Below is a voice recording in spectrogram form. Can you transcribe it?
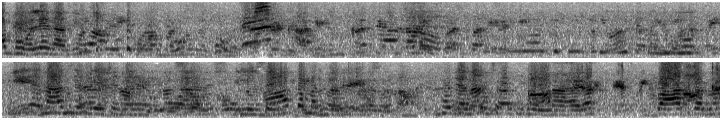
अब भोले दादी ये अनाज जनरेशन है। का मतलब है। ना बात करना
